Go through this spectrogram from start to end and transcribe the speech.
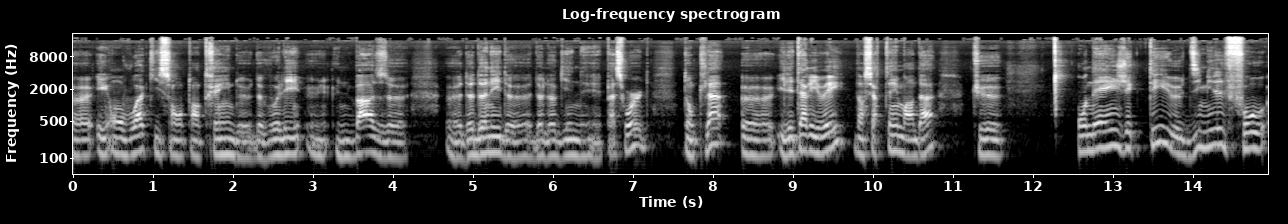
euh, et on voit qu'ils sont en train de, voler une, base euh, de données de, login et password. Donc là, euh, il est arrivé dans certains mandats que on a injecté 10 000 faux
